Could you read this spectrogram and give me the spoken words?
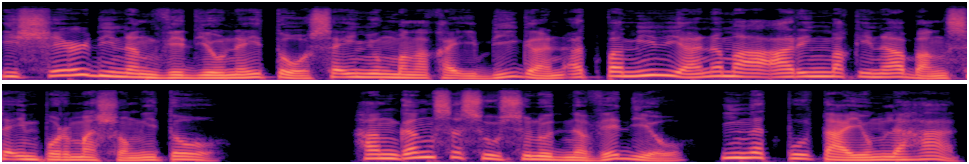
I-share din ang video na ito sa inyong mga kaibigan at pamilya na maaaring makinabang sa impormasyong ito. Hanggang sa susunod na video, ingat po tayong lahat.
